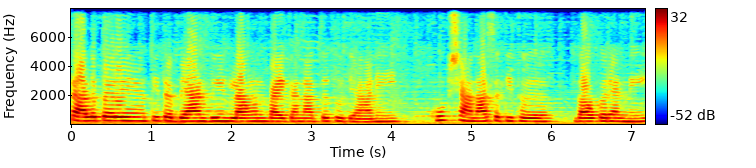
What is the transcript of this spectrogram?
चाल तर तिथं बँड बिंड लावून बायका नाचत होत्या आणि खूप छान असं तिथं गावकऱ्यांनी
